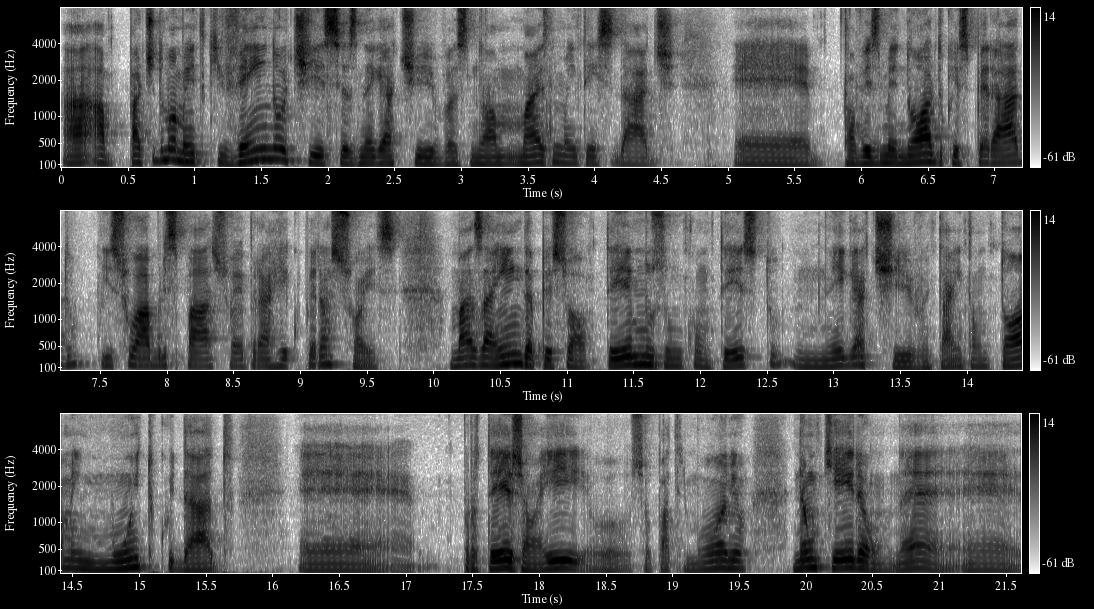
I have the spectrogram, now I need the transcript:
a, a, partir do momento que vem notícias negativas, mais numa intensidade é, talvez menor do que esperado, isso abre espaço para recuperações. Mas ainda, pessoal, temos um contexto negativo, tá? Então tomem muito cuidado. É, protejam aí o seu patrimônio, não queiram né, é,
